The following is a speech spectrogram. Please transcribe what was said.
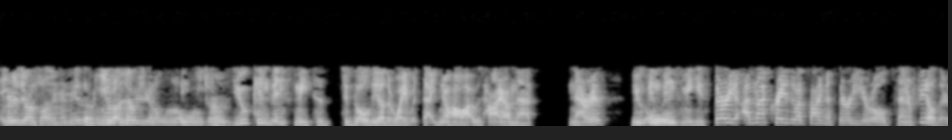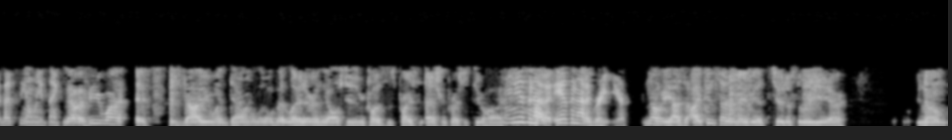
crazy on signing him either. You Because know- I know he's gonna want a long term. You convinced me to to go the other way with that. You know how I was high on that narrative. You He's convinced old. me he's 30. I'm not crazy about signing a 30 year old center fielder. That's the only thing. Now, if he went, if his value went down a little bit later in the off season because his price, asking price is too I high. mean, he hasn't had a, he hasn't had a great year. No, he hasn't. I consider maybe a two to three year, You know,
